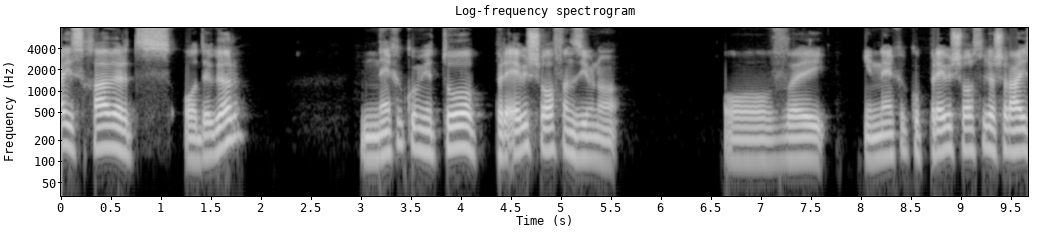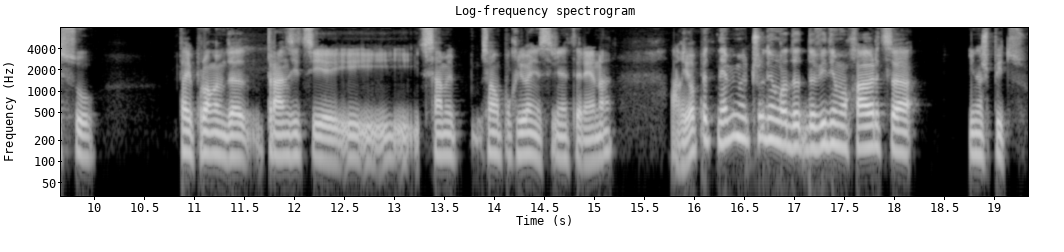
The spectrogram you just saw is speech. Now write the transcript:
Rice, Havertz, Odegar. Nekako mi je to previše ofanzivno ovaj, i nekako previše ostavljaš Rajsu taj problem da tranzicije i, i, i same, samo pokrivanje sredine terena, ali opet ne bi me čudilo da, da vidimo Havertza i na špicu.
